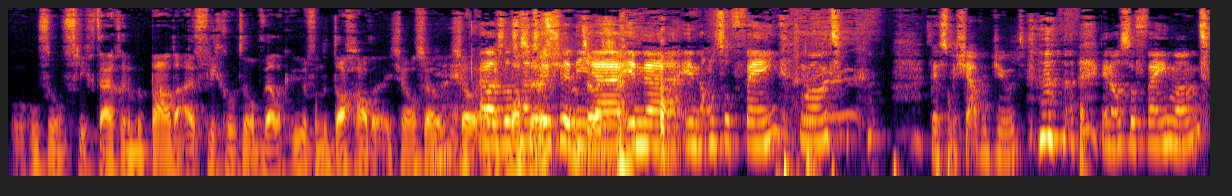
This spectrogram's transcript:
hoeveel vliegtuigen een bepaalde uitvliegroute op welk uur van de dag hadden. Weet je wel? Zo, ja. zo Oh, erg zoals was mijn het. zusje die is eh, in, eh in Amstelveen woont. Het is speciaal voor Jude. in Amstelveen woont.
